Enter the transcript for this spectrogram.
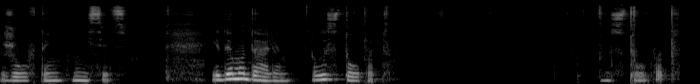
жовтень місяць. Ідемо далі. Листопад. Листопад.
